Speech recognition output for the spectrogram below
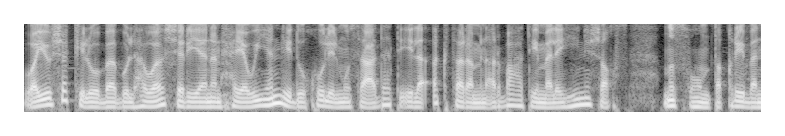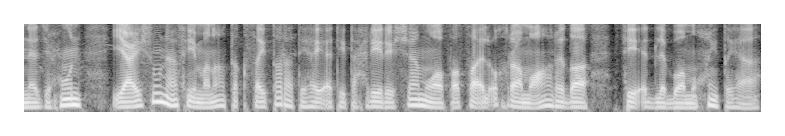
ويشكل باب الهوى شريانا حيويا لدخول المساعدات إلى أكثر من أربعة ملايين شخص. نصفهم تقريبا نازحون يعيشون في مناطق سيطرة هيئة تحرير الشام وفصائل أخرى معارضة في إدلب ومحيطها.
